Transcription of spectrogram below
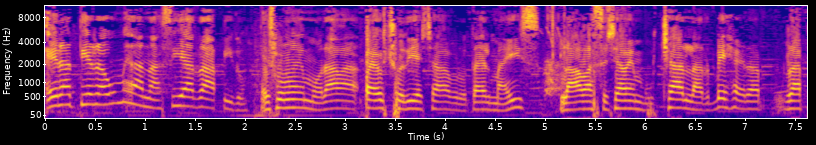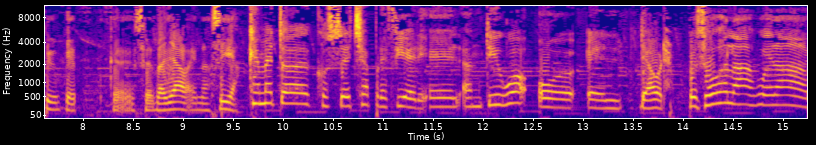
era tierra húmeda nacía rápido. Eso no demoraba, para ocho días echaba a brotar el maíz. La haba se echaba a embuchar, la arveja era rápido que que se rayaba y nacía. ¿Qué método de cosecha prefiere? ¿El antiguo o el de ahora? Pues ojalá fuera,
